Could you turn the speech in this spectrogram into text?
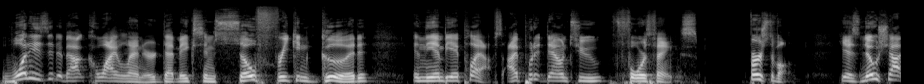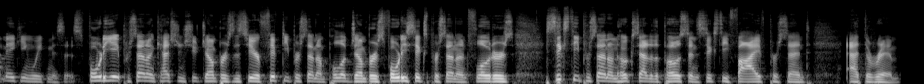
what is it about Kawhi Leonard that makes him so freaking good in the NBA playoffs? I put it down to four things. First of all, he has no shot making weaknesses. 48% on catch and shoot jumpers this year, 50% on pull up jumpers, 46% on floaters, 60% on hooks out of the post, and 65% at the rim.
